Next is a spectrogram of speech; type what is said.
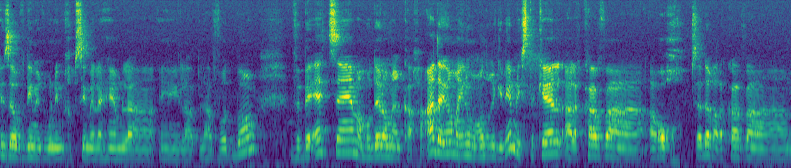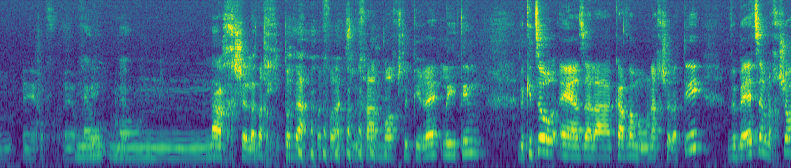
איזה עובדים ארגונים מחפשים אליהם אה, לעבוד בו, ובעצם המודל אומר ככה, עד היום היינו מאוד רגילים להסתכל על הקו הארוך, בסדר? על הקו ה... אה, אופ- אה, מאו- אופקי. מאונח של נכון, ה-T. תודה, אפרת, סליחה, המוח שלי פירה לעיתים. בקיצור, אה, אז על הקו המאונח של ה-T, ובעצם לחשוב,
